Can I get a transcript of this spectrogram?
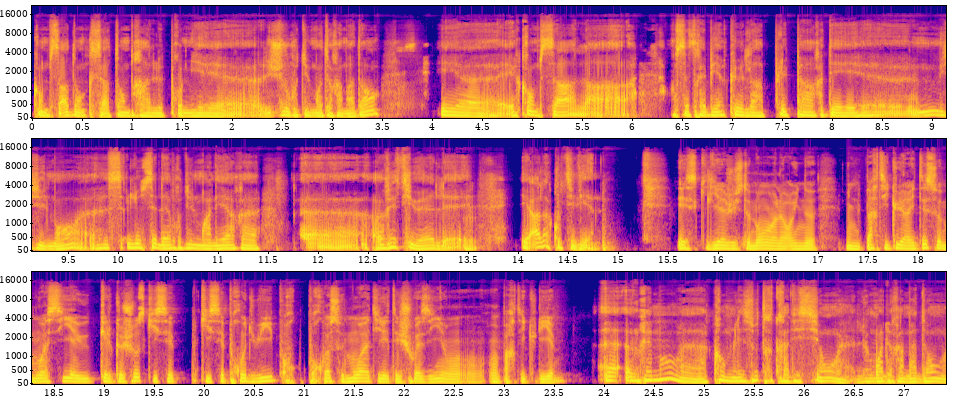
comme ça. Donc, ça tombera le premier jour du mois de Ramadan. Et, euh, et, comme ça, là, on sait très bien que la plupart des euh, musulmans euh, le célèbrent d'une manière euh, rituelle et, mm. et, à la quotidienne. Est-ce qu'il y a justement alors une, une particularité? Ce mois-ci Il y a eu quelque chose qui s'est qui s'est produit. Pour, Pourquoi ce mois a-t-il été choisi en, en particulier? Euh, vraiment, euh, comme les autres traditions, euh, le mois de Ramadan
